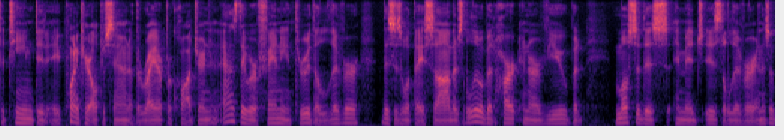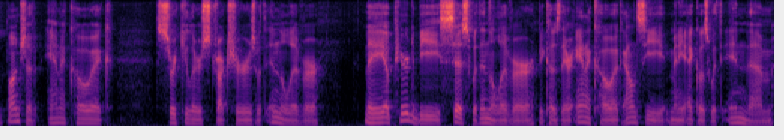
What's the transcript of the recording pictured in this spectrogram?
the team did a point of care ultrasound of the right upper quadrant. And as they were fanning through the liver, this is what they saw. There's a little bit heart in our view, but most of this image is the liver, and there's a bunch of anechoic circular structures within the liver. They appear to be cysts within the liver because they're anechoic. I don't see many echoes within them.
